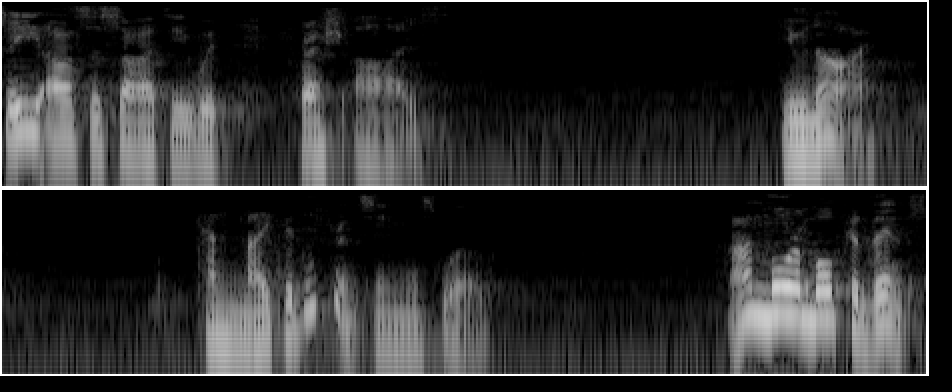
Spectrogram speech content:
see our society with fresh eyes. You and I can make a difference in this world. I'm more and more convinced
